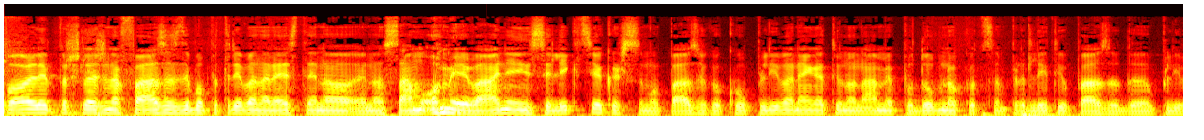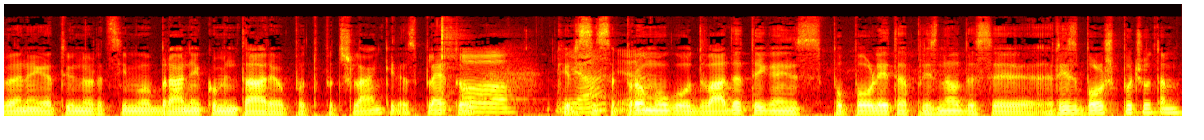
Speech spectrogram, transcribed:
pol je prišla že na fazo, zdaj bo potreba narediti eno, eno samo omejevanje in selekcijo, ker sem opazil, kako vpliva negativno na me, podobno kot sem pred leti opazil, da vpliva negativno recimo branje komentarjev pod, pod članki na spletu, o, ker ja, sem se prav ja. mogel odvaditi tega in po pol leta priznal, da se res boljš počutam.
